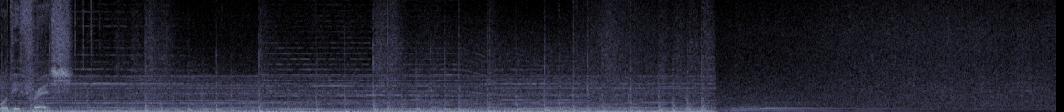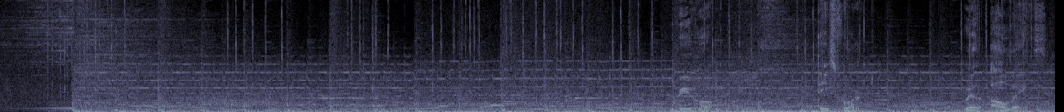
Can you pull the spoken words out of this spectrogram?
Woody Fresh. Will always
